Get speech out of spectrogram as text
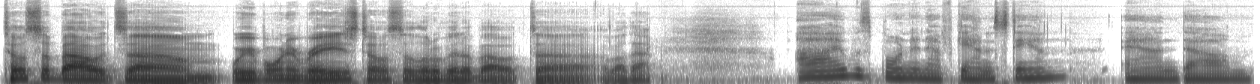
tell us about um, where you're born and raised. Tell us a little bit about uh, about that. I was born in Afghanistan, and um,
